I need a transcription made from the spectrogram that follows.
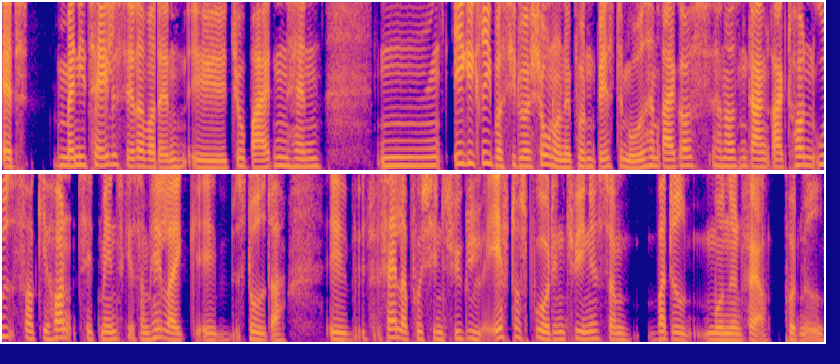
at man i tale sætter, hvordan øh, Joe Biden, han mm, ikke griber situationerne på den bedste måde. Han, rækker også, han har også engang rækket hånden ud for at give hånd til et menneske, som heller ikke øh, stod der. Øh, falder på sin cykel, efterspurgt en kvinde, som var død måneden før på et møde.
